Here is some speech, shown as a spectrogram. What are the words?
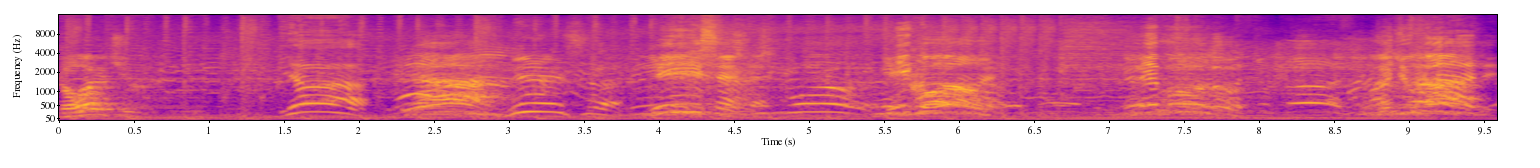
долають їх. Я! Я! Більше! Більше! Ніколи! Ніколи! Не буду! Матюкати!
